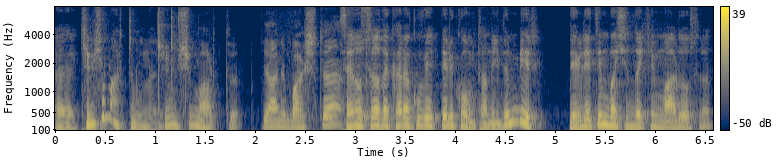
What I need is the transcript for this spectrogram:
E, kim şımarttı bunları? Kim şımarttı? Yani başta Sen o sırada Kara Kuvvetleri Komutanıydın bir. Devletin başında kim vardı o sırada?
